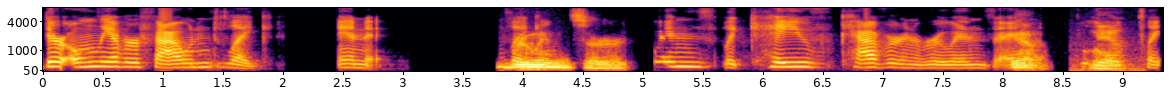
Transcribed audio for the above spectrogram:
they're only ever found like in like ruins or ruins, like cave cavern ruins, and Yeah. Yeah. old, like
